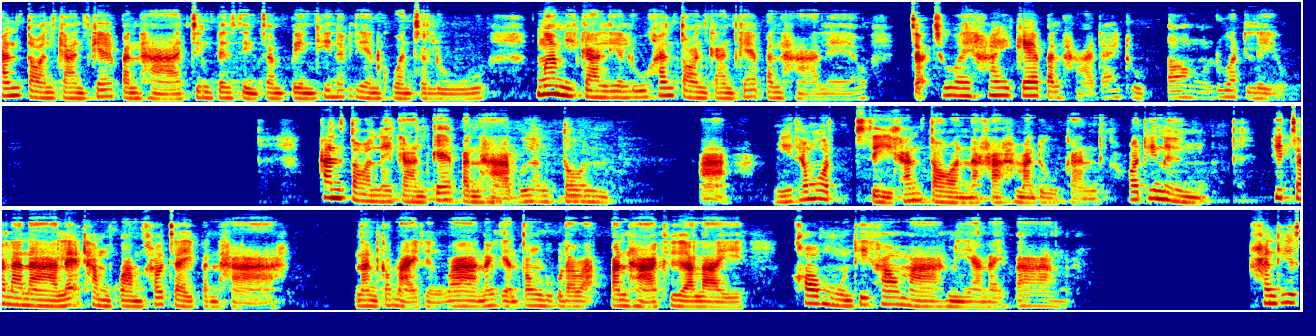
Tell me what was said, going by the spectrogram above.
ขั้นตอนการแก้ปัญหาจึงเป็นสิ่งจำเป็นที่นักเรียนควรจะรู้ เมื่อมีการเรียนรู้ขั้นตอนการแก้ปัญหาแล้ว จะช่วยให้แก้ปัญหาได้ถูกต้องรวดเร็ว ขั้นตอนในการแก้ปัญหาเบื้องต้น มีทั้งหมด 4 ขั้นตอนนะคะ มาดูกัน ข้อที่ 1 พิจารณาและทำความเข้าใจปัญหา นั่นก็หมายถึงว่านักเรียนต้องรู้แล้วว่าปัญหาคืออะไร ข้อมูลที่เข้ามามีอะไรบ้าง ขั้นที่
